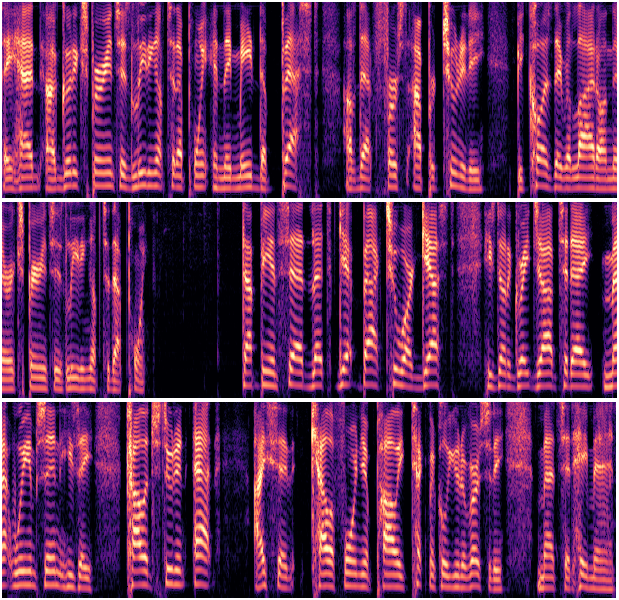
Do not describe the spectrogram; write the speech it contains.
They had uh, good experiences leading up to that point, and they made the best of that first opportunity because they relied on their experiences leading up to that point. That being said, let's get back to our guest. He's done a great job today. Matt Williamson, he's a college student at I said California Polytechnical University. Matt said, "Hey man,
